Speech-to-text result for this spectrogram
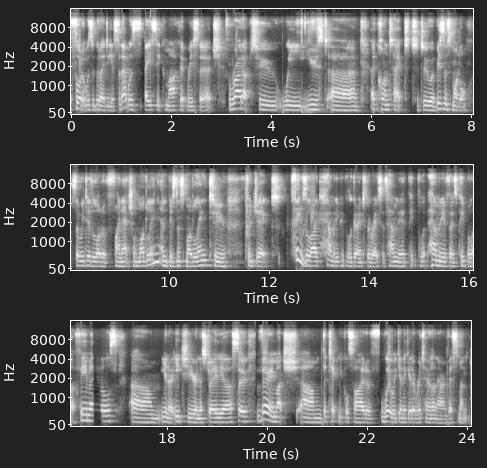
thought it was a good idea. So that was basic market research. Right up to we used uh, a contact to do a business model. So we did a lot of financial modeling and business modeling to project things like how many people are going to the races, how many people, how many of those people are females, um, you know, each year in Australia. So very much um, the technical side of where we're going to get a return on our investment.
